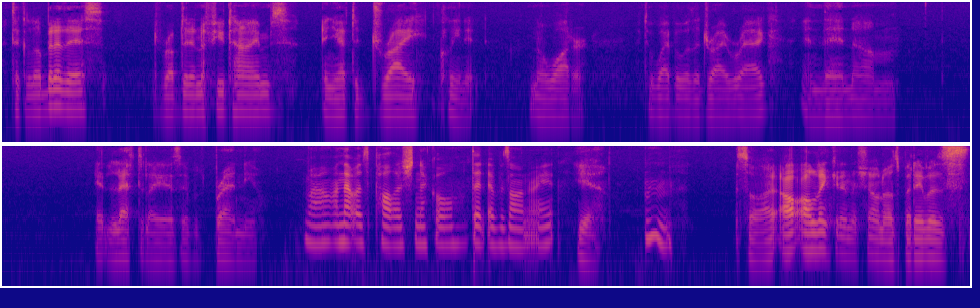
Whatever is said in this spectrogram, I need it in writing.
I took a little bit of this, rubbed it in a few times, and you have to dry clean it, no water. Have to wipe it with a dry rag, and then um, it left it like as it was brand new. Wow, and that was polished nickel that it was on, right? Yeah. Mm. So I, I'll, I'll link it in the show notes, but it was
